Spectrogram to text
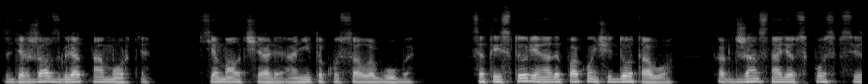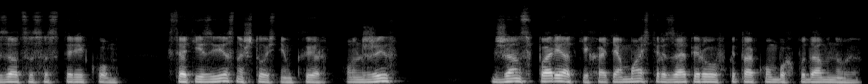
Задержал взгляд на Морте. Все молчали, Анита кусала губы. С этой историей надо покончить до того, как Джанс найдет способ связаться со стариком. Кстати, известно, что с ним, Кэр. Он жив? Джанс в порядке, хотя мастер запер его в катакомбах подо мною.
